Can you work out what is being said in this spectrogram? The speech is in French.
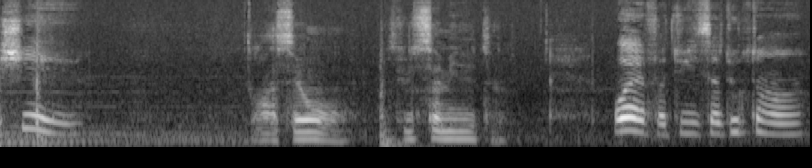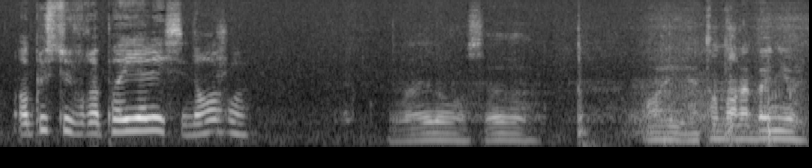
chier. Ah, c'est bon, c'est juste 5 minutes. Ouais, enfin, tu dis ça tout le temps. hein. En plus, tu devrais pas y aller, c'est dangereux. Ouais, non, ça va. Allez, attends dans la bagnole.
